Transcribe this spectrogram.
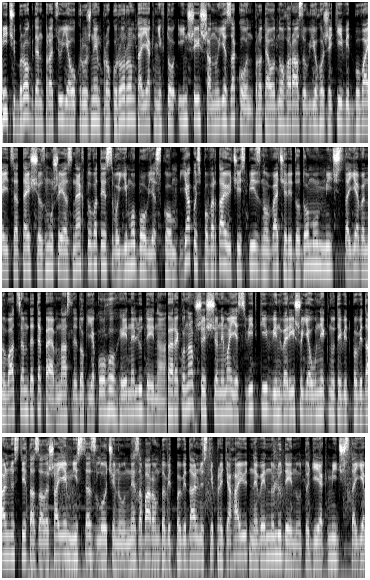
Міч Брокден працює окружним прокурором та як ніхто інший шанує закон. Проте одного разу в його житті відбувається те, що змушує знехтувати своїм обов'язком. Якось повертаючись пізно ввечері додому, міч стає винуватцем ДТП, внаслідок якого гине людина. Переконавши, що немає свідків, він вирішує уникнути відповідальності та залишає місце злочину. Незабаром до відповідальності притягають невинну людину, тоді як міч стає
